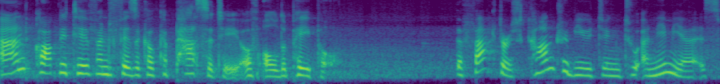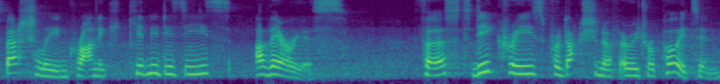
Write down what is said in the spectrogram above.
and cognitive and physical capacity of older people. The factors contributing to anemia, especially in chronic kidney disease, are various. First, decreased production of erythropoietin,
